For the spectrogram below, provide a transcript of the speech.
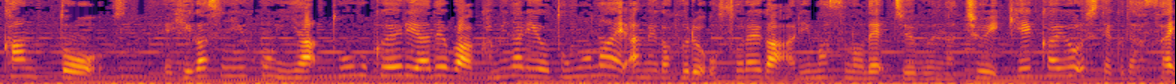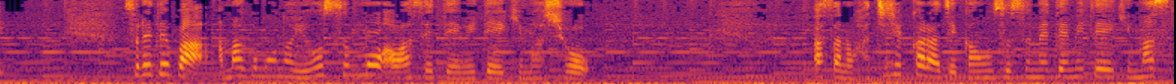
関東東日本や東北エリアでは雷を伴い雨が降る恐れがありますので十分な注意警戒をしてください。それでは雨雲の様子も合わせて見ていきましょう。朝の8時から時間を進めて見ていきます。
